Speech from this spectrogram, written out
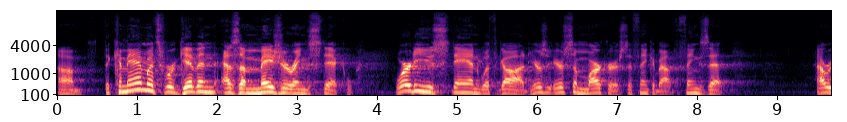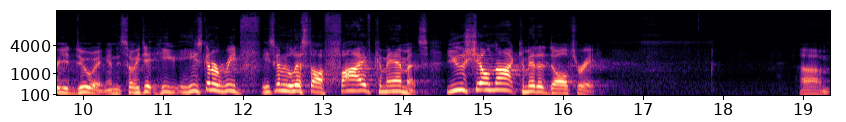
Um, the commandments were given as a measuring stick. Where do you stand with God? Here's, here's some markers to think about, things that, how are you doing? And so he, did, he, he's going to read, he's going to list off five commandments. You shall not commit adultery. Um,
